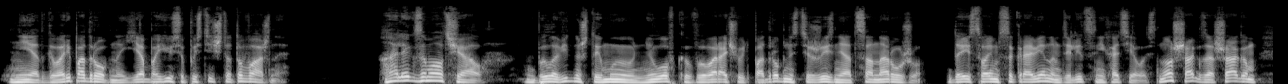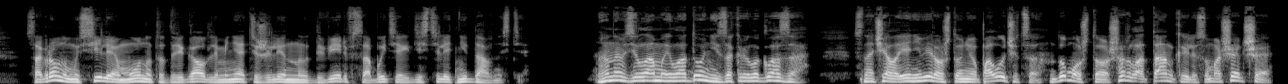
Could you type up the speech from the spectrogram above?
Нет, говори подробно, я боюсь упустить что-то важное. Олег замолчал. Было видно, что ему неловко выворачивать подробности жизни отца наружу. Да и своим сокровенным делиться не хотелось. Но шаг за шагом, с огромным усилием он отодвигал для меня тяжеленную дверь в событиях десятилетней давности. Она взяла мои ладони и закрыла глаза. Сначала я не верил, что у нее получится. Думал, что шарлатанка или сумасшедшая.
